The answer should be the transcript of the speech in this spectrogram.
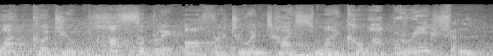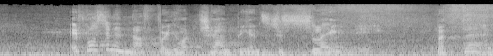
What could you possibly offer to entice my cooperation? It wasn't enough for your champions to slay me. But then,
